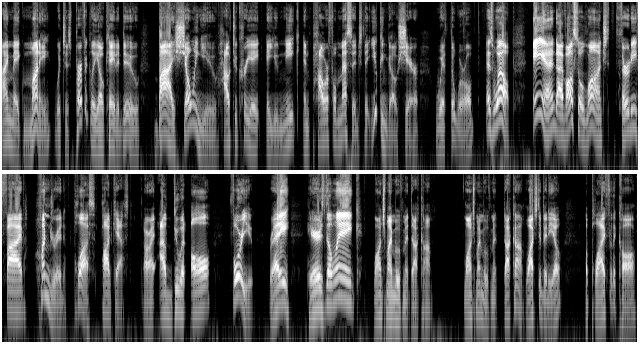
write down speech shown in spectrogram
I make money, which is perfectly okay to do, by showing you how to create a unique and powerful message that you can go share with the world as well. And I've also launched 3,500 plus podcasts. All right. I'll do it all for you. Ready? Here's the link launchmymovement.com. Launchmymovement.com. Watch the video, apply for the call.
